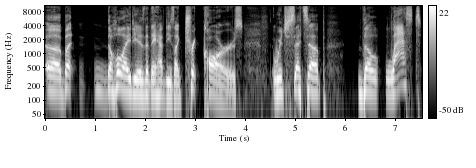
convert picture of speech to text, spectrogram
uh, but the whole idea is that they have these like trick cars, which sets up the last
